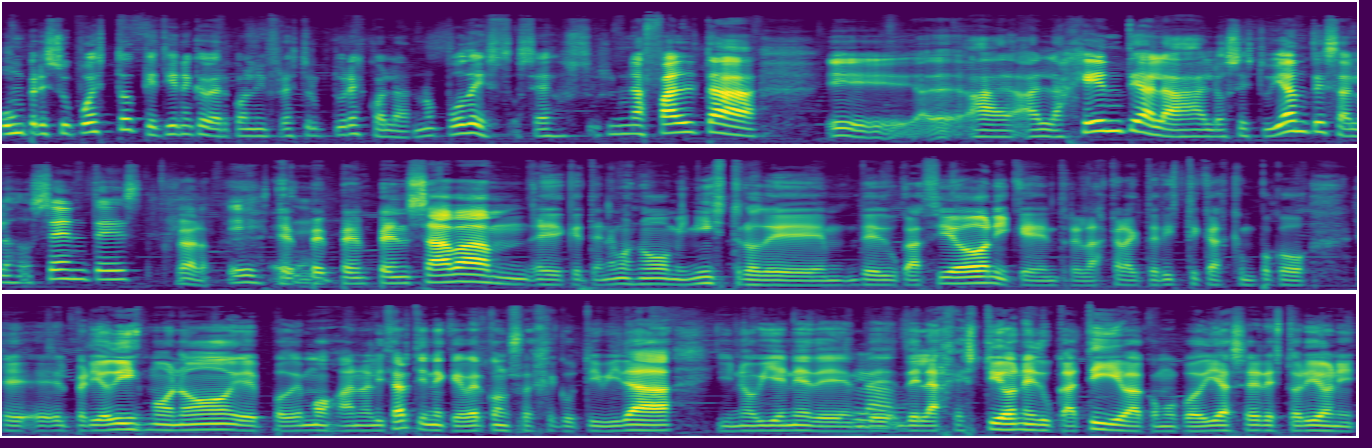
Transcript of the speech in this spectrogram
un presupuesto que tiene que ver con la infraestructura escolar. No podés. O sea, es una falta eh, a, a la gente, a, la- a los estudiantes, a los docentes. Claro. Este, Eh, pe- pe- pensaba mm, eh, que tenemos nuevo ministro de, de Educación y que entre las características que un poco el periodismo no podemos analizar tiene que ver con su ejecutividad y no viene de, de- Claro. de la gestión educativa como podía ser Storioni.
